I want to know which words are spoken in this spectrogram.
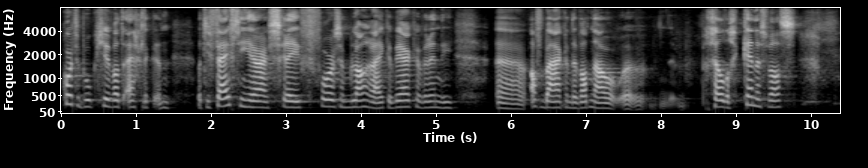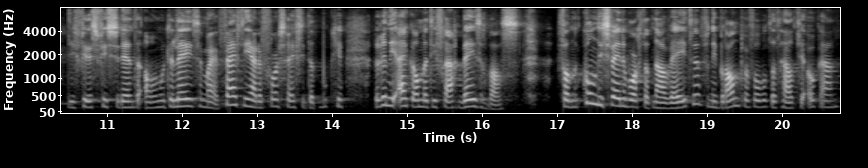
korte boekje, wat eigenlijk een, wat hij 15 jaar schreef voor zijn belangrijke werken, waarin hij uh, afbakende wat nou uh, geldige kennis was, die filosofie-studenten allemaal moeten lezen. Maar 15 jaar daarvoor schreef hij dat boekje, waarin hij eigenlijk al met die vraag bezig was. Van, kon die Swedenborg dat nou weten? Van die brand bijvoorbeeld, dat haalt je ook aan.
